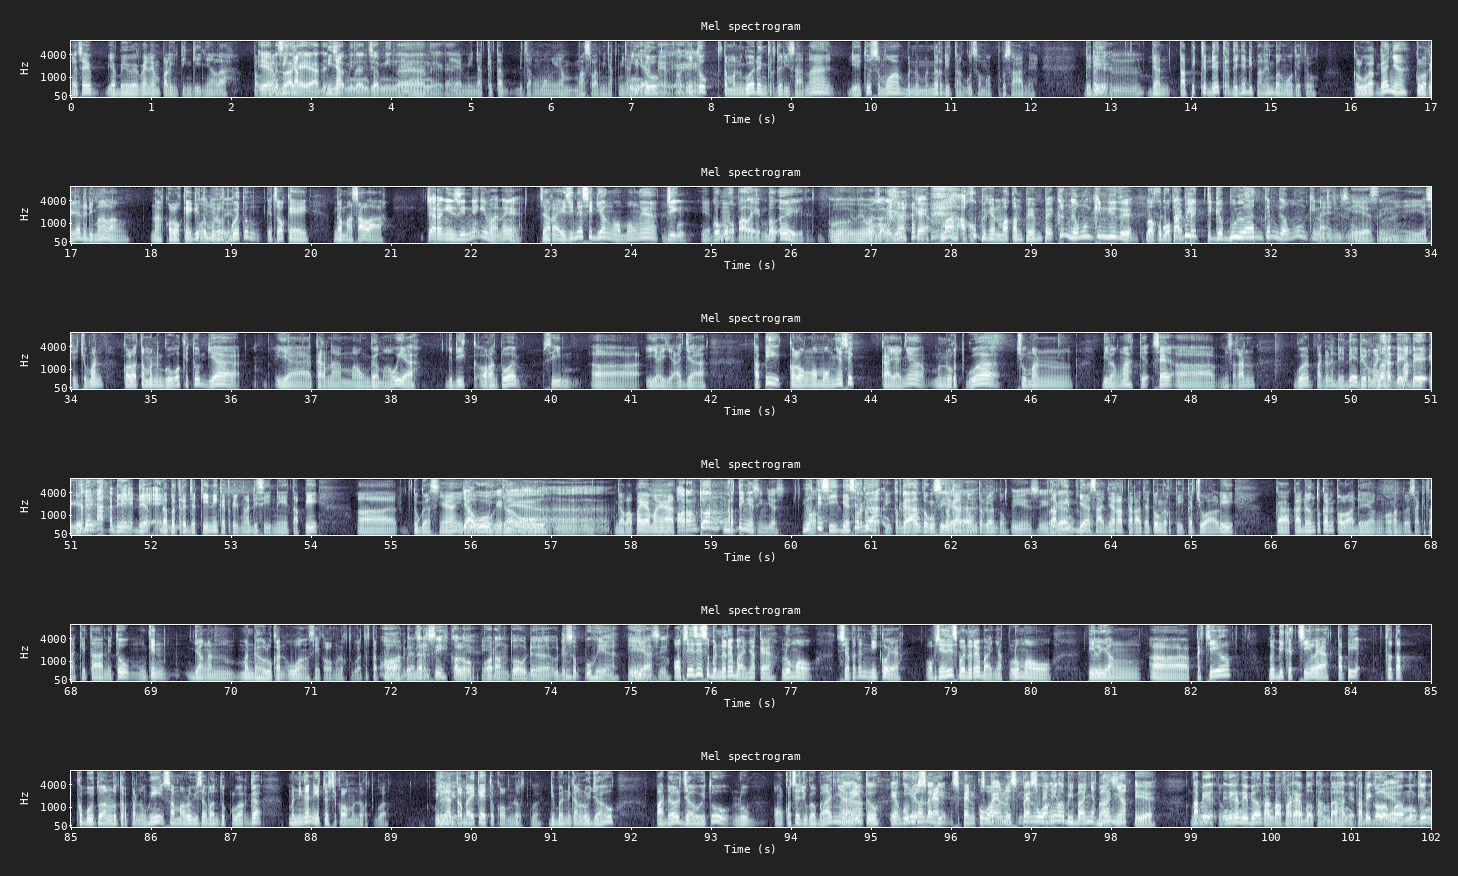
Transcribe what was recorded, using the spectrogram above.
Let's say ya BUMN yang paling tingginya lah. Per- Iya, yang misalnya kayak ada minyak, jaminan-jaminan ya kan. ya minyak kita bisa ngomong yang masalah minyak-minyak Minyak, itu. ya, oke. Itu teman gue ada yang kerja di sana, dia itu semua bener-bener ditanggung sama perusahaannya. Jadi Oh, iya. Hmm. dan tapi ke dia kerjanya di Palembang waktu itu. Keluarganya, keluarganya ada di Malang. Nah, kalau kayak gitu Oh, menurut iya. gue tuh it's okay, nggak masalah. Cara ngizinnya gimana ya? Cara izinnya sih dia ngomongnya Jing, Iya. gue mau ke Palembang, eh gitu. Wah, ini masa- kayak mah aku pengen makan pempek kan nggak mungkin gitu ya. Mah, aku mau Tapi pempek. tiga bulan kan nggak mungkin anjing. Iya sih. Nah, iya sih, cuman kalau temen gue waktu itu dia ya karena mau nggak mau ya, jadi ke orang tua sih eh, iya iya aja. Tapi kalau ngomongnya sih kayaknya menurut gue cuman bilang mah saya eh, misalkan gue panggilnya dede di rumah Mah, ya, Dede. dede di, dia dapat rezeki nih keterima di sini, tapi eh, tugasnya itu Jauh di- gitu ya. jauh. Eh, nggak apa-apa ya Mayat. orang tua ngerti gak sih Jas? Ngerti sih, biasanya tuh Terga- ngerti. tergantung sih Tergantung, ya. tergantung. Iya sih. Tapi Tergantung. biasanya rata-rata itu ngerti kecuali ka- kadang tuh kan kalau ada yang orang tua sakit-sakitan itu mungkin jangan mendahulukan uang sih kalau menurut gua tetap Oh keluarga bener sih kalau orang tua udah udah sepuh ya. Iya sih. Opsinya sih sebenarnya banyak ya. Lu mau siapa tuh Niko ya? Opsinya sih sebenarnya banyak. Lu mau pilih yang eh, kecil, lebih kecil ya, tapi tetap kebutuhan lu terpenuhi sama lu bisa bantu keluarga, mendingan itu sih kalau menurut gua. Pilihan Iya. terbaiknya itu kalau menurut gua. Dibandingkan lu jauh, padahal jauh itu lu ongkosnya juga banyak. Nah itu yang gue Iya, bilang spend, tadi. Spend keuangannya spend, spend uangnya itu lebih banyak. Banyak. Iya. Tapi ini kan dia bilang tanpa variabel tambahan ya. Tapi kalau Iya. gue mungkin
